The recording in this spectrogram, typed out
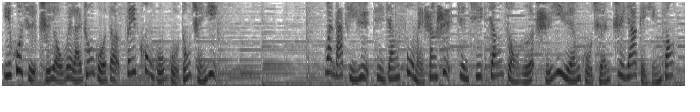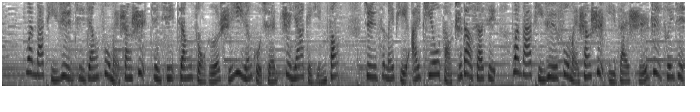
以获取持有未来中国的非控股股东权益。万达体育即将赴美上市，近期将总额十亿元股权质押给盈方。万达体育即将赴美上市，近期将总额十亿元股权质押给盈方。据自媒体 IPO 早知道消息，万达体育赴美上市已在实质推进。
